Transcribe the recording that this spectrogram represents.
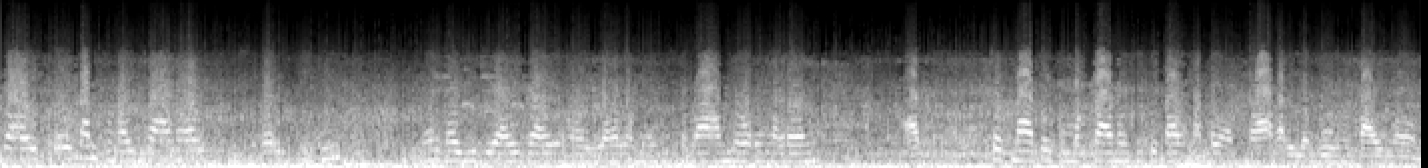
guys, welcome to my channel, LTV. Ngayon nag-ibiyahe tayo ng lalamin. Samahan nyo ako ngayon at check natin kung magkano dito tayo natin at makakailang buhay tayo ngayon.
